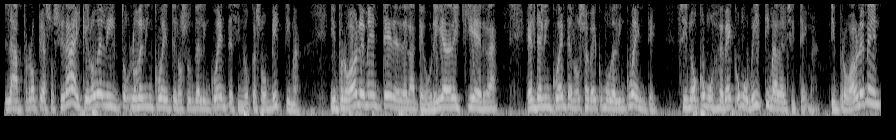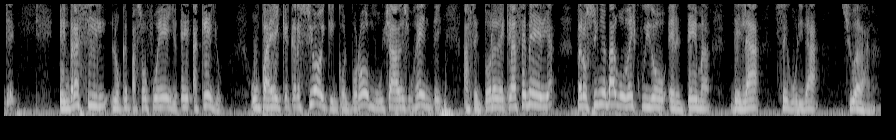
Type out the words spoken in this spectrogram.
la propia sociedad y que los delitos, los delincuentes no son delincuentes, sino que son víctimas. Y probablemente desde la teoría de la izquierda, el delincuente no se ve como delincuente, sino como se ve como víctima del sistema. Y probablemente en Brasil lo que pasó fue ello, eh, aquello, un país que creció y que incorporó mucha de su gente a sectores de clase media, pero sin embargo descuidó el tema de la seguridad ciudadana.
